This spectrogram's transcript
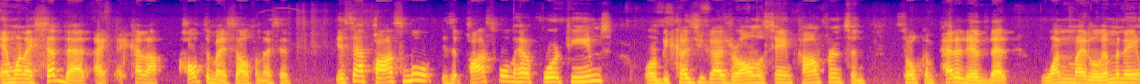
And when I said that, I, I kind of halted myself and I said, is that possible? Is it possible to have four teams? Or because you guys are all in the same conference and so competitive that one might eliminate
